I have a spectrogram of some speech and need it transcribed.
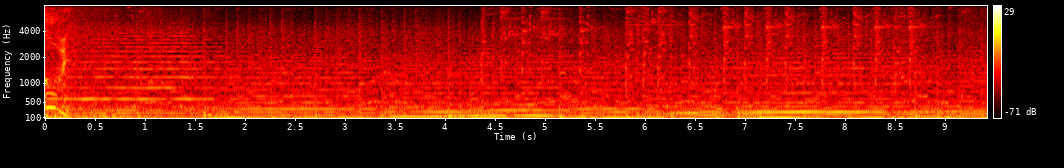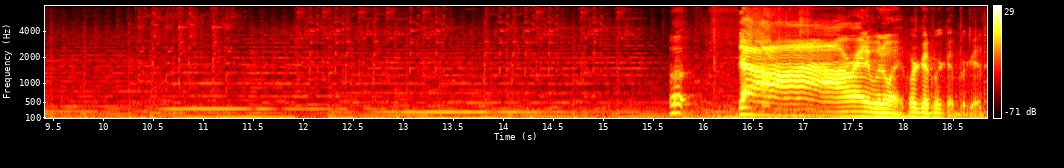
Moving. Uh, ah, all right, it went away. We're good. We're good. We're good.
